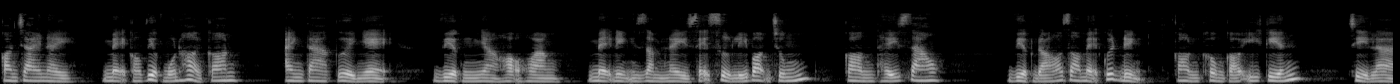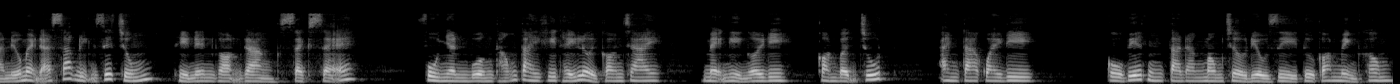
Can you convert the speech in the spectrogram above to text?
Con trai này, mẹ có việc muốn hỏi con. Anh ta cười nhẹ. Việc nhà họ Hoàng, mẹ định dầm này sẽ xử lý bọn chúng. Con thấy sao? Việc đó do mẹ quyết định, con không có ý kiến. Chỉ là nếu mẹ đã xác định giết chúng, thì nên gọn gàng, sạch sẽ. Phu nhân buông thóng tay khi thấy lời con trai. Mẹ nghỉ ngơi đi, con bận chút. Anh ta quay đi. Cô biết ta đang mong chờ điều gì từ con mình không?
